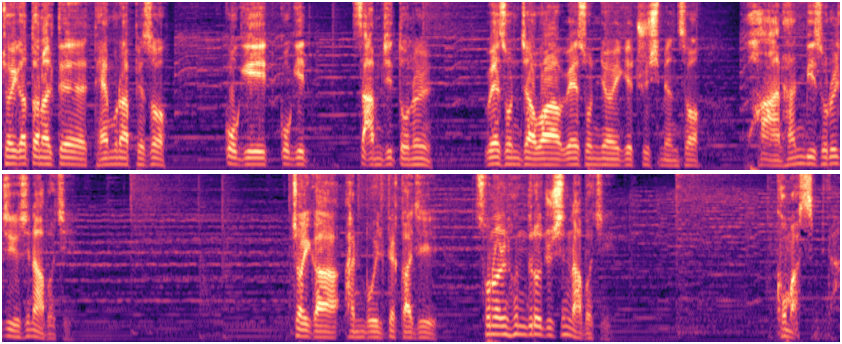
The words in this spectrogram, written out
저희가 떠날 때 대문 앞에서 꼬깃꼬깃 쌈짓돈을 외손자와 외손녀에게 주시면서 환한 미소를 지으신 아버지. 저희가 안 보일 때까지 손을 흔들어 주신 아버지. 고맙습니다.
